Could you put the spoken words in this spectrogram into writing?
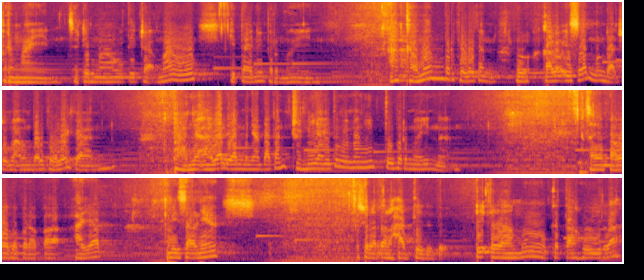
bermain. Jadi mau tidak mau kita ini bermain. Agama memperbolehkan. Loh, kalau Islam tidak cuma memperbolehkan. Banyak ayat yang menyatakan dunia itu memang itu permainan. Saya bawa beberapa ayat. Misalnya surat Al-Hadid itu I'lamu ketahuilah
